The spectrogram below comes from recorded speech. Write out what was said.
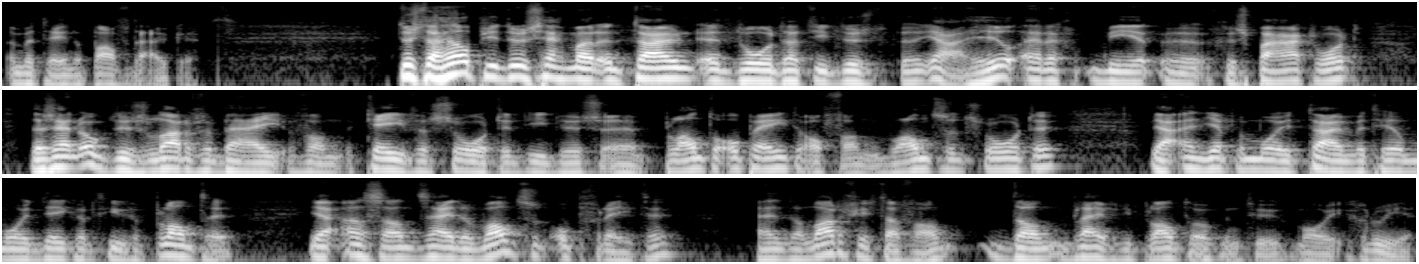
er meteen op afduiken. Dus daar help je dus zeg maar een tuin uh, doordat die dus ja, heel erg meer gespaard wordt. Er zijn ook dus larven bij van keversoorten die dus uh, planten opeten of van wansensoorten. Ja, en je hebt een mooie tuin met heel mooie decoratieve planten. Ja, als dan zij de wansen opvreten en de larfjes daarvan, dan blijven die planten ook natuurlijk mooi groeien.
